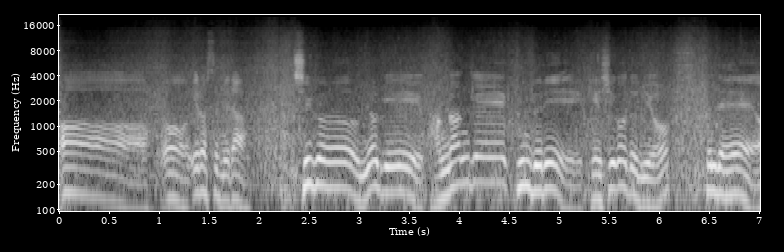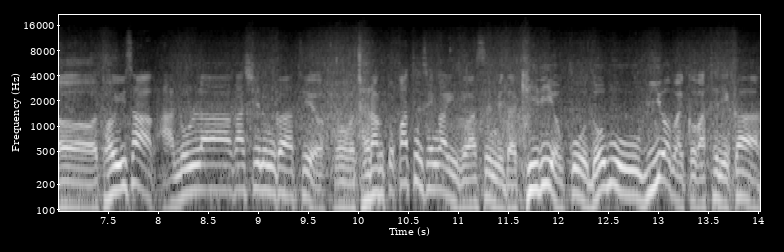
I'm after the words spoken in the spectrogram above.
어, 어 이렇습니다. 지금 여기 관광객 분들이 계시거든요. 근데 어, 더 이상 안 올라가시는 것 같아요. 어, 저랑 똑같은 생각인 것 같습니다. 길이 없고 너무 위험할 것 같으니까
